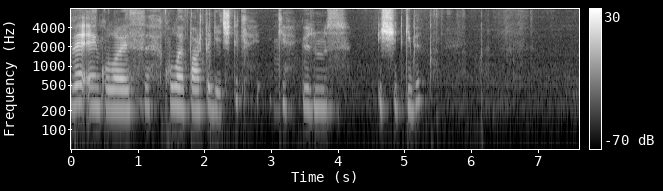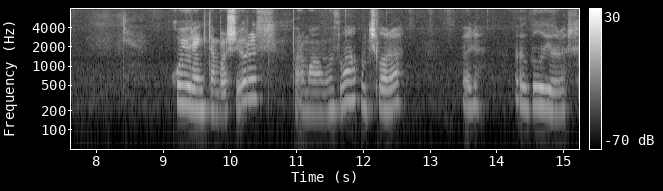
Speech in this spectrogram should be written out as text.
Ve en kolaysı, kolay parta geçtik. Ki gözümüz işit gibi. Koyu renkten başlıyoruz. Parmağımızla uçlara böyle uyguluyoruz.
